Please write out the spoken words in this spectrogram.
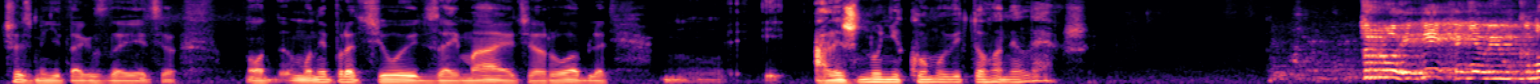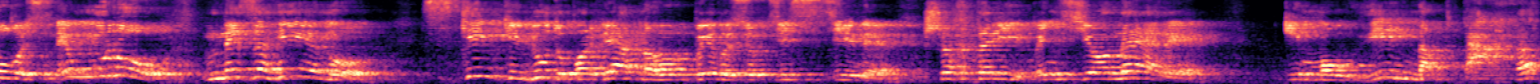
Щось мені так здається. От вони працюють, займаються, роблять. Але ж ну нікому від того не легше. Друге дихання вимкнулось, не вмру, не загину. Скільки люду порядного билось об ці стіни, шахтарі, пенсіонери. І, мов вільна птаха,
